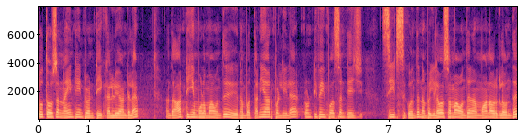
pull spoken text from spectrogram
two thousand nineteen twenty கல்வி ஆண்டில் அந்த ஆர்டிஇ மூலமாக வந்து நம்ம தனியார் பள்ளியில் டுவெண்ட்டி ஃபைவ் பர்சன்டேஜ் சீட்ஸுக்கு வந்து நம்ம இலவசமாக வந்து நம்ம மாணவர்களை வந்து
